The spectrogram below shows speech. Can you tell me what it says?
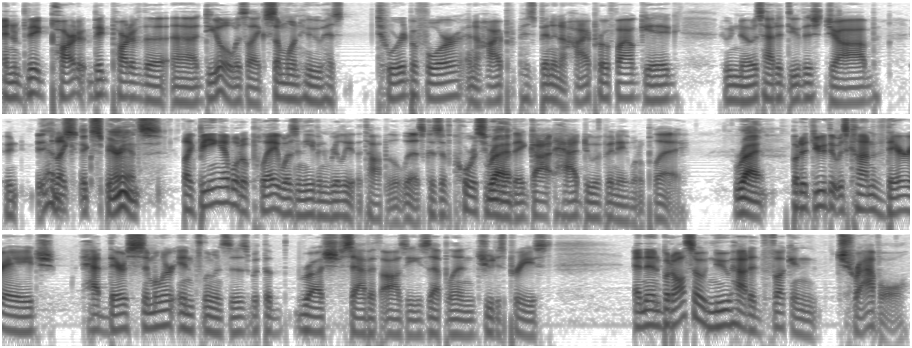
and a big part big part of the uh, deal was like someone who has toured before and a high has been in a high profile gig who knows how to do this job who Yeah, like experience. Like being able to play wasn't even really at the top of the list because of course whoever Right. they got had to have been able to play Right. but a dude that was kind of their age had their similar influences with the rush sabbath ozzy zeppelin judas priest and then but also knew how to fucking travel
